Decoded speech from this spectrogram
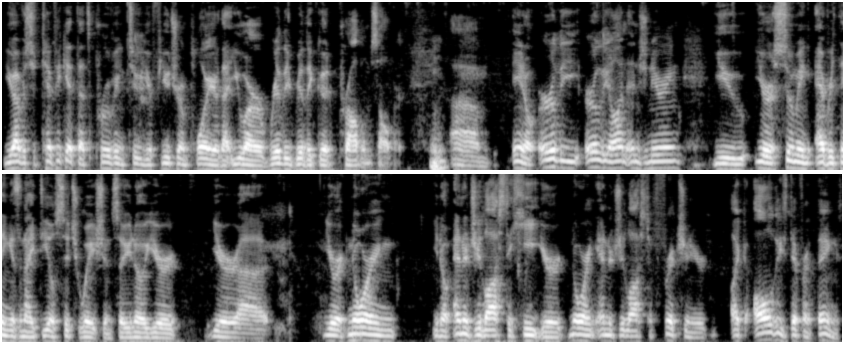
you have a certificate that's proving to your future employer that you are a really, really good problem solver. Mm-hmm. Um, you know, early early on engineering, you you're assuming everything is an ideal situation. So you know you're you're uh, you're ignoring you know energy loss to heat. You're ignoring energy loss to friction. You're like all these different things.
